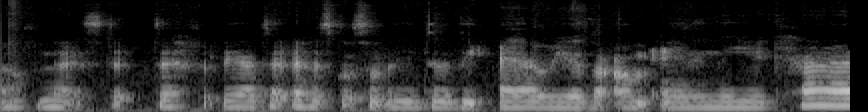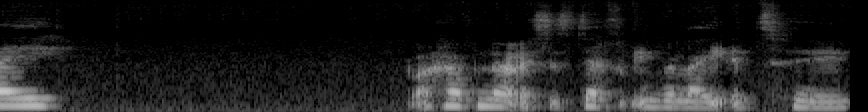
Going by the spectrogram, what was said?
I've noticed it definitely. I don't know if it's got something to do with the area that I'm in in the UK, but I have noticed it's definitely related to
